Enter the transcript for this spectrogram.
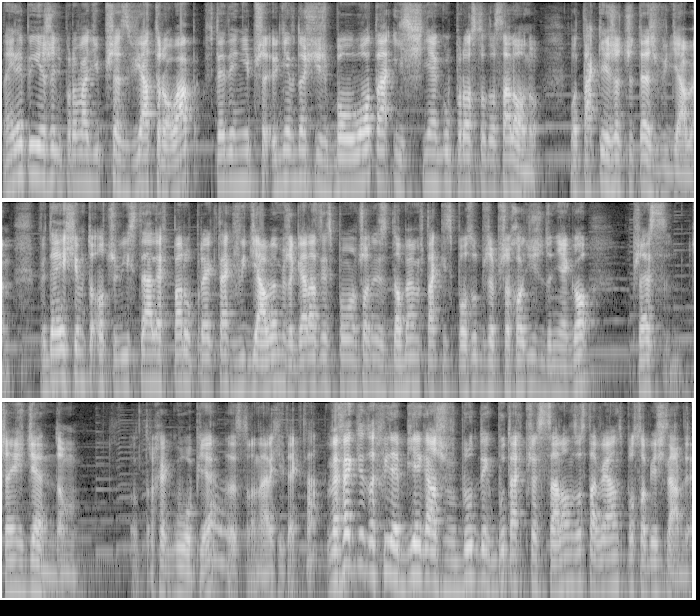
Najlepiej jeżeli prowadzi przez wiatrołap, wtedy nie, nie wnosisz bołota i śniegu prosto do salonu, bo takie rzeczy też widziałem. Wydaje się to oczywiste, ale w paru projektach widziałem, że garaż jest połączony z domem w taki sposób, że przechodzisz do niego przez część dzienną. Trochę głupie ze strony architekta. W efekcie to chwilę biegasz w brudnych butach przez salon, zostawiając po sobie ślady.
